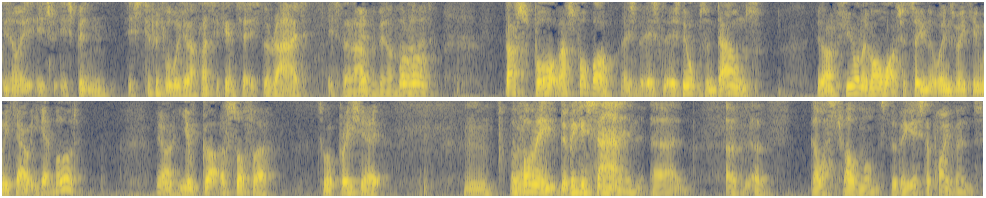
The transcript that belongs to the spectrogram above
you know, it, it's it's been it's typical Wigan Athletic, isn't it? It's the ride. It's the ride Yeah. we've been on the Well, ride. look, that's sport. That's football. It's the, it's the, it's the ups and downs. You know, if you want to go and watch a team that wins week in week out, you get bored. You know, you've got to suffer to appreciate. Well, for me, the biggest signing uh, of, of the last 12 months, the biggest appointment,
